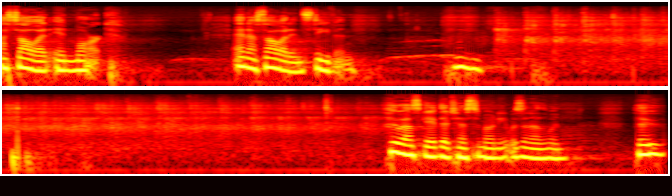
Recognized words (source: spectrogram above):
I saw it in Mark and I saw it in Stephen. Who else gave their testimony? It was another one. Who?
